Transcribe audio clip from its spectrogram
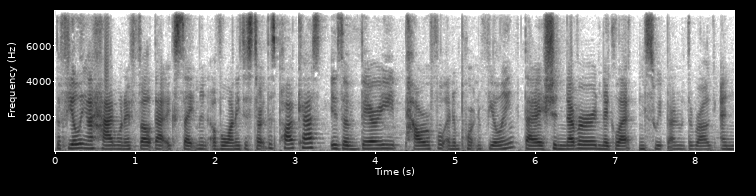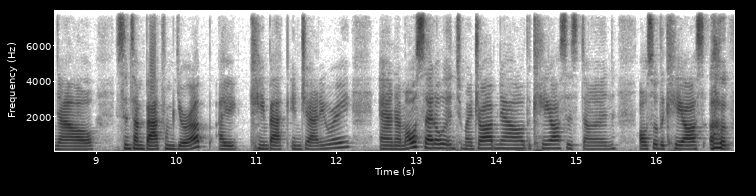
the feeling I had when I felt that excitement of wanting to start this podcast is a very powerful and important feeling that I should never neglect and sweep under the rug. And now, since I'm back from Europe, I came back in January and I'm all settled into my job now. The chaos is done. Also, the chaos of,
